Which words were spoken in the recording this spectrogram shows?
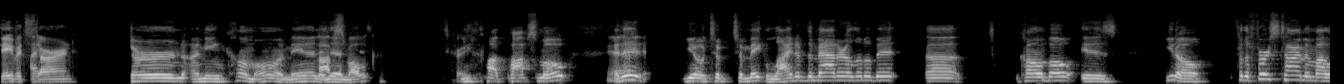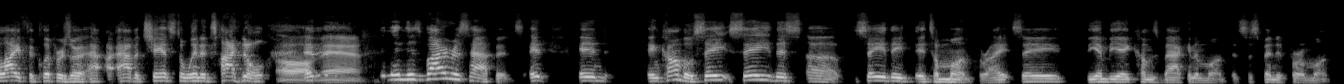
David I- Stern, Stern. I mean, come on, man. Pop and then Smoke, it's crazy. pop, pop smoke, Yeah. and then you know to to make light of the matter a little bit. Uh, combo is you know for the first time in my life the Clippers are ha- have a chance to win a title, oh and- man, and then this virus happens. And and and combo say say this uh say they it's a month right? Say the nba comes back in a month. It's suspended for a month.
